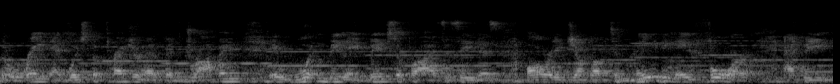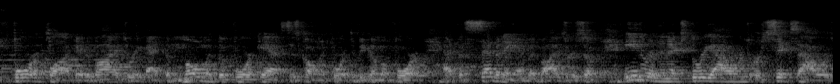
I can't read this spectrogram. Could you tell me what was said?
the rate at which the pressure has been dropping it wouldn't be a big surprise to see this already jump up to maybe a four at the four o'clock advisory. At the moment, the forecast is calling for it to become a four at the 7 a.m. advisory. So either in the next three hours or six hours,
